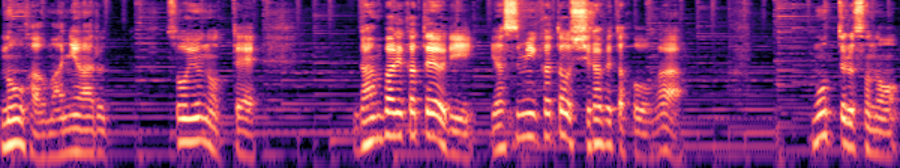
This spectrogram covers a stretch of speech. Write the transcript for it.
ノウハウ、マニュアル、そういうのって、頑張り方より休み方を調べた方が、持ってるその、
